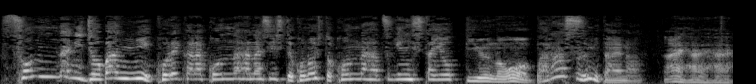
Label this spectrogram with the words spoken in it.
そんなに序盤にこれからこんな話して、この人こんな発言したよっていうのをバラすみたいな。えはいはいはいはい。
